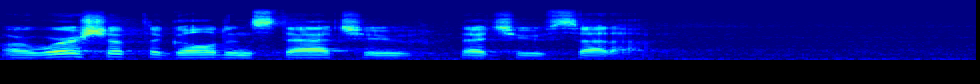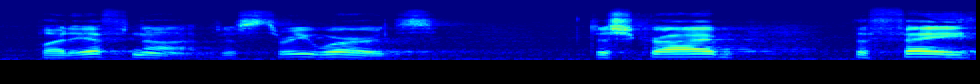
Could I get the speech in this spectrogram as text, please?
or worship the golden statue that you set up. But if not, just three words describe the faith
